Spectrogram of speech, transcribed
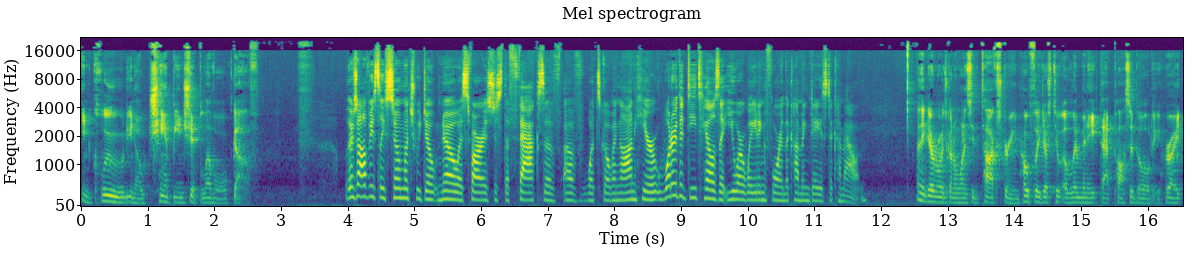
include, you know, championship level golf. There's obviously so much we don't know as far as just the facts of, of what's going on here. What are the details that you are waiting for in the coming days to come out? I think everyone's going to want to see the tox screen, hopefully, just to eliminate that possibility, right?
